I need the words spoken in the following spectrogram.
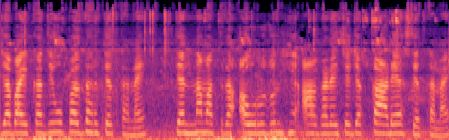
ज्या बायका जे उपास धरतात का नाही त्यांना मात्र आवर्जून ही आघाड्याच्या ज्या काड्या असतात का नाही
